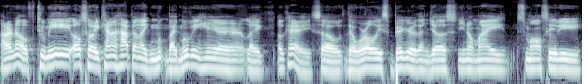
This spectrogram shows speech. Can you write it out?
I don't know. To me, also, it kind of happened like mo- by moving here. Like, okay, so the world is bigger than just you know my small city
